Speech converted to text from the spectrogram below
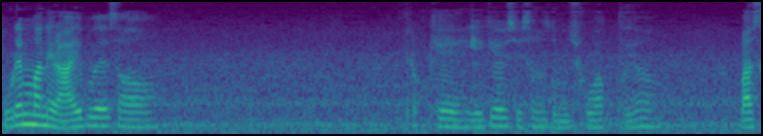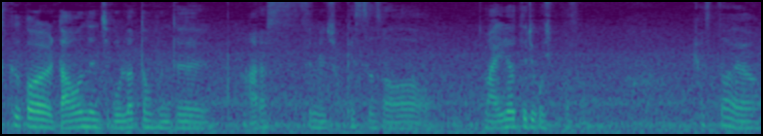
오랜만에 라이브에서 이렇게 얘기할 수 있어서 너무 좋았고요. 마스크 걸 나오는지 몰랐던 분들 알았으면 좋겠어서 좀 알려드리고 싶어서 켰어요.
